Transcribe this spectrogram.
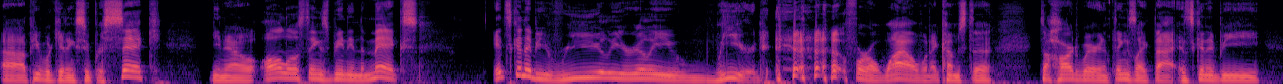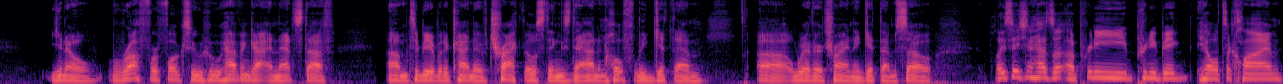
uh, people getting super sick, you know all those things being in the mix. It's going to be really, really weird for a while when it comes to to hardware and things like that. It's going to be, you know, rough for folks who who haven't gotten that stuff um, to be able to kind of track those things down and hopefully get them uh, where they're trying to get them. So, PlayStation has a, a pretty pretty big hill to climb.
